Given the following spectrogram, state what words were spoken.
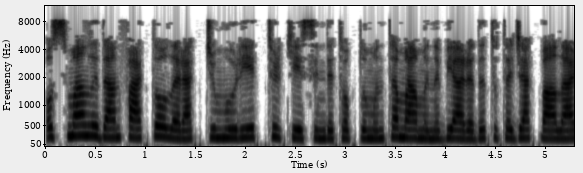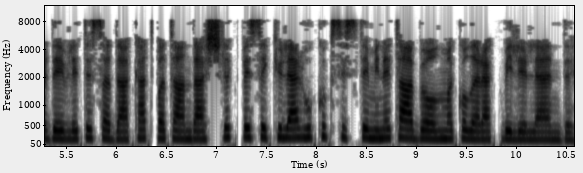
Osmanlı'dan farklı olarak Cumhuriyet Türkiye'sinde toplumun tamamını bir arada tutacak bağlar devlete sadakat, vatandaşlık ve seküler hukuk sistemine tabi olmak olarak belirlendi.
